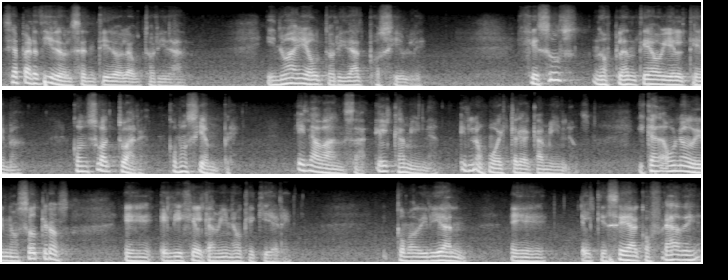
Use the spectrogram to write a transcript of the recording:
Se ha perdido el sentido de la autoridad y no hay autoridad posible. Jesús nos plantea hoy el tema con su actuar, como siempre. Él avanza, Él camina, Él nos muestra caminos. Y cada uno de nosotros eh, elige el camino que quiere. Como dirían, eh, el que sea cofrade,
